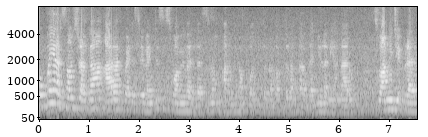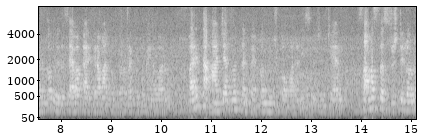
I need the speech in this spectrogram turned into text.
ముప్పై ఆరు సంవత్సరాలుగా ఆర్ఆర్పేట శ్రీ వెంకటేశ్వర స్వామి వారి దర్శనం అనుగ్రహం పొందుతున్న భక్తులంతా ధన్యులని అన్నారు. స్వామీజీ ప్రేరణతో వివిధ సేవా కార్యక్రమాలకు పునరంకితమైన వారు మరింత ఆధ్యాత్మికతను పెంపొందించుకోవాలని సూచించారు. సమస్త సృష్టిలోనూ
